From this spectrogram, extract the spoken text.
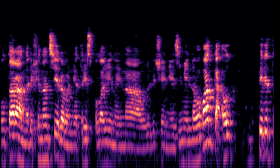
полтора на рефинансирование, три с половиной на увеличение земельного банка. А перед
